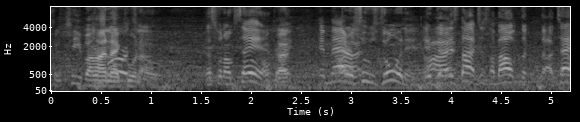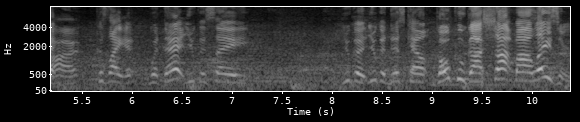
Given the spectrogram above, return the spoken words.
some chi behind that kunai. That's what I'm saying. Okay. Like, it matters Alright. who's doing it. It- Alright. It's not just about the, the attack. Alright. Cause like with that you could say you could you could discount Goku got shot by a laser.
